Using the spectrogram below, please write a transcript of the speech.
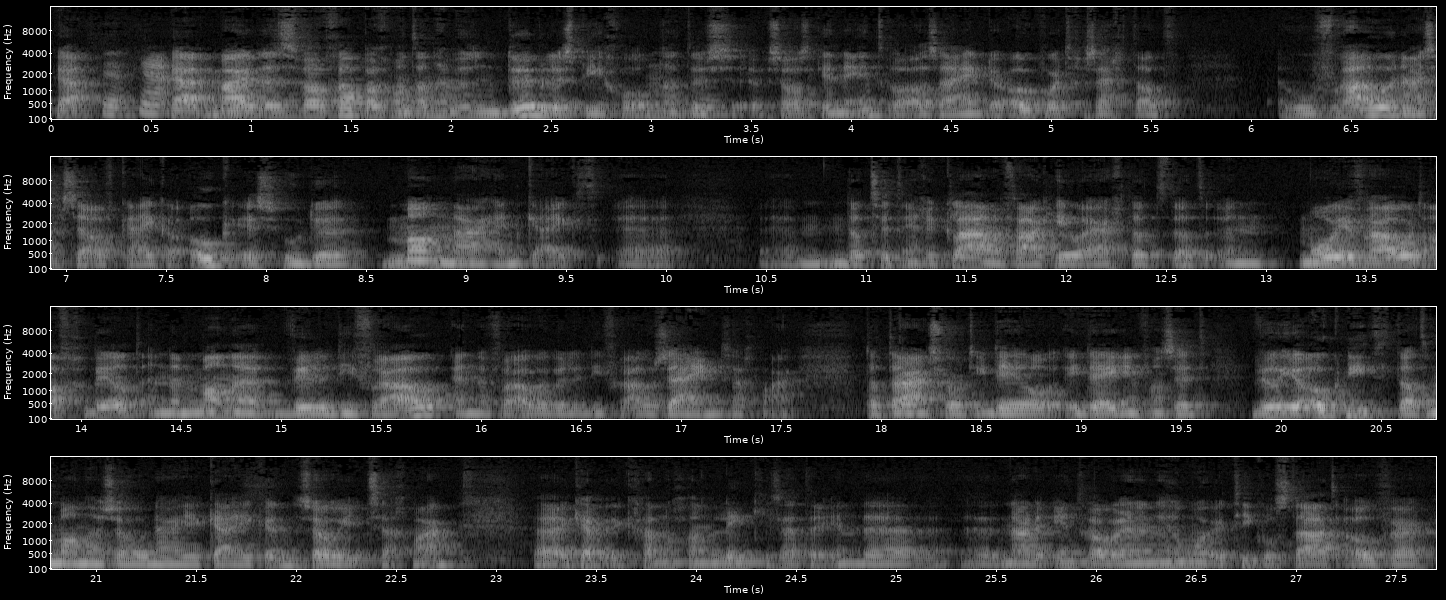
Ja. Ja. ja. Ja, maar dat is wel grappig, want dan hebben we een dubbele spiegel. Omdat dus, zoals ik in de intro al zei, er ook wordt gezegd dat hoe vrouwen naar zichzelf kijken ook is hoe de man naar hen kijkt. Eh, Ehm, dat zit in reclame vaak heel erg dat, dat een mooie vrouw wordt afgebeeld en de mannen willen die vrouw en de vrouwen willen die vrouw zijn, zeg maar. Dat daar een soort idee, idee in van zit. Wil je ook niet dat mannen zo naar je kijken? Zoiets, zeg maar. Eh, ik, heb, ik ga nog een linkje zetten in de, eh, naar de intro waarin een heel mooi artikel staat over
